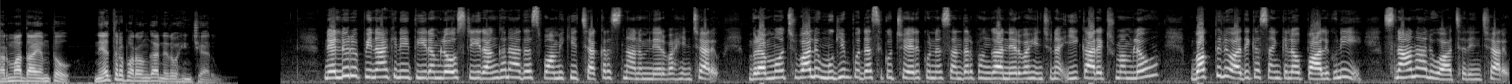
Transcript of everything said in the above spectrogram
ధర్మాదాయంతో నేత్రపరంగా నిర్వహించారు. నెల్లూరు పినాకిని తీరంలో శ్రీ రంగనాథ స్వామికి చక్రస్నానం నిర్వహించారు. బ్రహ్మోత్సవాలు ముగింపు దశకు చేరుకున్న సందర్భంగా నిర్వహించిన ఈ కార్యక్రమంలో భక్తులు అధిక సంఖ్యలో పాల్గొని స్నానాలు ఆచరించారు.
